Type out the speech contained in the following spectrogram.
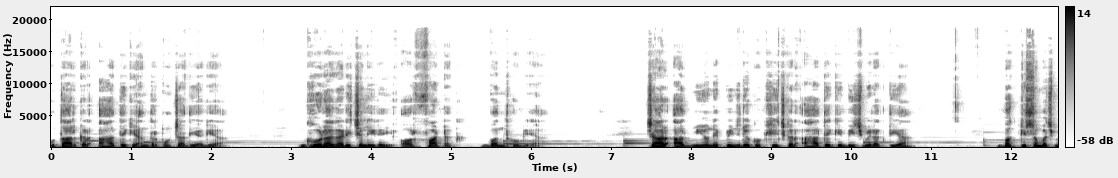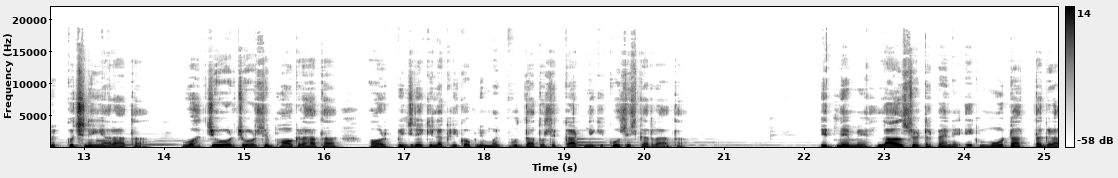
उतार कर अहाते के अंदर पहुँचा दिया गया। घोड़ा गाड़ी चली गई और फाटक बंद हो गया। चार आदमियों ने पिंजरे को खींचकर अहाते के बीच में रख दिया। बक की समझ में कुछ नहीं आ रहा था। वह ज़ोर ज़ोर से भौंक रहा था और पिंजरे की लकड़ी को अपने मज़बूत दांतों से काटने की कोशिश कर रहा था। इतने में लाल स्वेटर पहने एक मोटा तगड़ा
